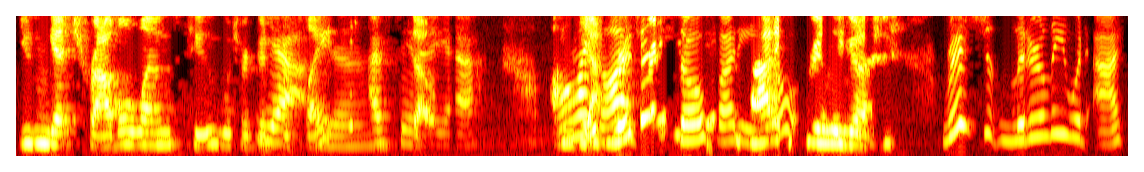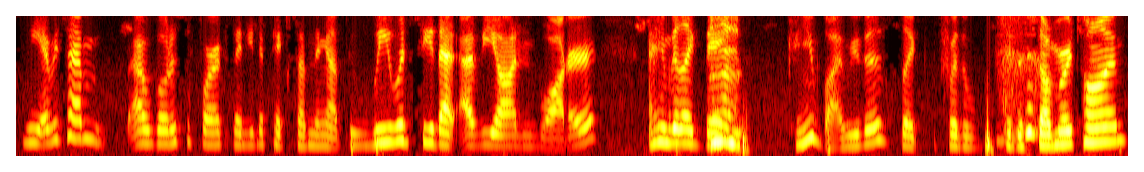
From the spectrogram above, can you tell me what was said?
You can get travel ones too, which are good yeah, for flights. Yeah. I've seen so, it. Yeah. Oh my yeah. god, Rich is so funny. That is really good. Rich literally would ask me every time I would go to Sephora because I need to pick something up. We would see that Evian water, and he'd be like, "Babe, mm-hmm. can you buy me this like for the for the summertime?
